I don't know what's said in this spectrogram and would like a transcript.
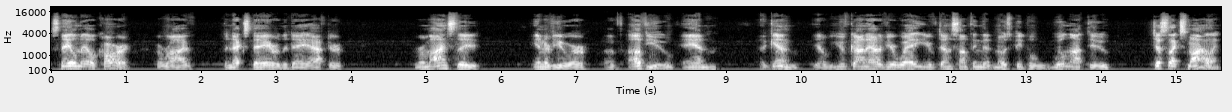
snail mail card arrive the next day or the day after reminds the interviewer of, of you. And again you know you've gone out of your way. You've done something that most people will not do. Just like smiling.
